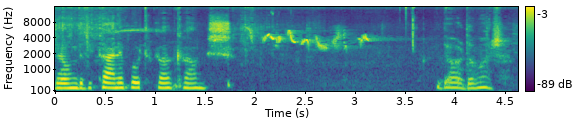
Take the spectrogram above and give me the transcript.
Dalımda bir tane portakal kalmış. Bir de orada var.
